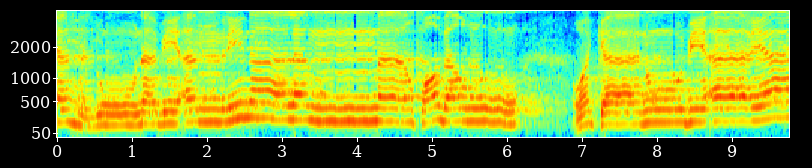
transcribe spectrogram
يهدون بأمرنا لما صبروا وكانوا بآياتنا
